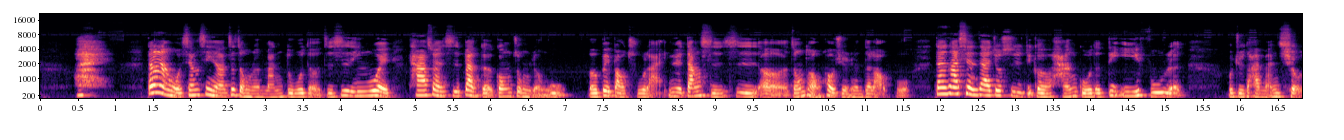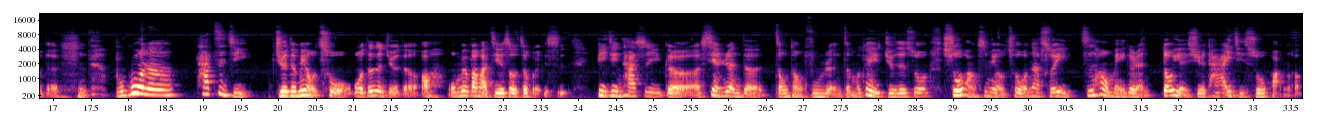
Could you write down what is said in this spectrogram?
唉，当然我相信啊，这种人蛮多的，只是因为他算是半个公众人物而被爆出来，因为当时是呃总统候选人的老婆，但是他现在就是这个韩国的第一夫人。我觉得还蛮糗的，不过呢，他自己觉得没有错。我真的觉得哦，我没有办法接受这回事。毕竟她是一个现任的总统夫人，怎么可以觉得说说谎是没有错？那所以之后每一个人都也学他一起说谎了。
